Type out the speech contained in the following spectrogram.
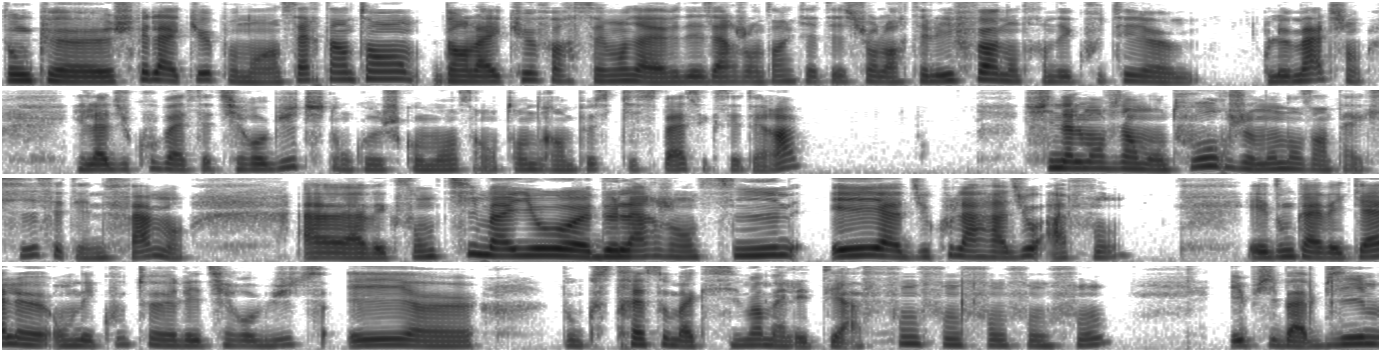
Donc, euh, je fais la queue pendant un certain temps. Dans la queue, forcément, il y avait des Argentins qui étaient sur leur téléphone en train d'écouter euh, le match. Et là, du coup, bah, ça tire au but. Donc, je commence à entendre un peu ce qui se passe, etc. Finalement vient mon tour, je monte dans un taxi, c'était une femme euh, avec son petit maillot euh, de l'Argentine et euh, du coup la radio à fond. Et donc avec elle, on écoute les tirs au but et donc stress au maximum, elle était à fond, fond, fond, fond, fond. Et puis bah bim,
